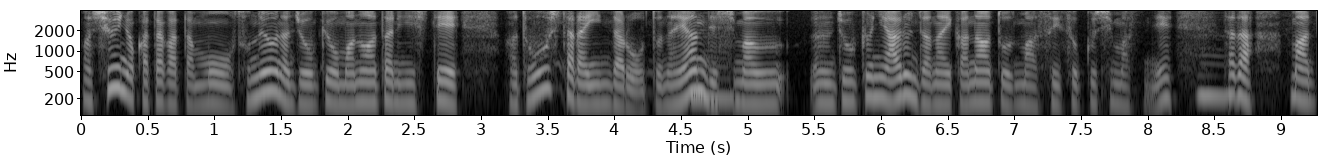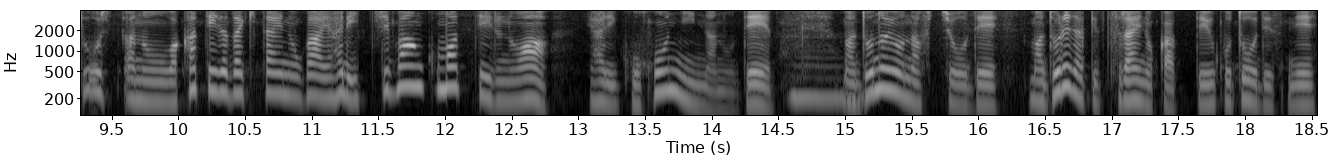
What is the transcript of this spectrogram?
まあ、周囲の方々もそのような状況を目の当たりにして、まあ、どうしたらいいんだろうと悩んでしまう状況にあるんじゃないかなと、まあ、推測しますね。うん、ただ、まあ、どうしあの分かっていただきたいのがやはり一番困っているのはやはりご本人なので、まあ、どのような不調で、まあ、どれだけ辛いのかっていうことをですね、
